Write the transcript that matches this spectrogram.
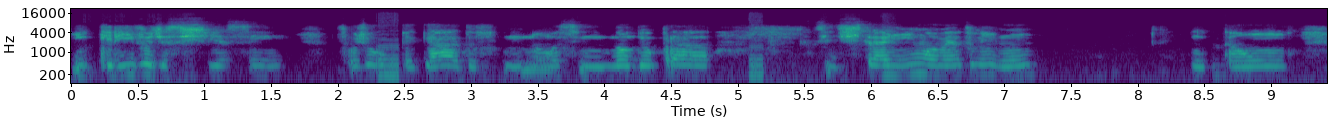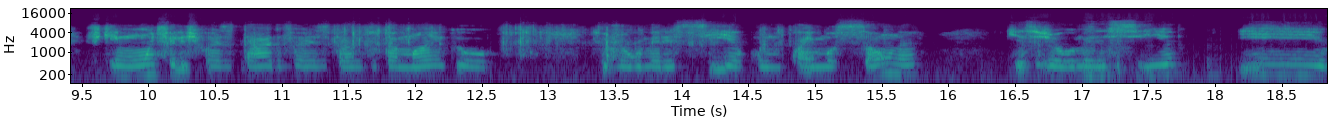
incrível de assistir assim foi um jogo pegado não assim não deu para se distrair em momento nenhum. Então fiquei muito feliz com o resultado foi um resultado do tamanho que o, que o jogo merecia com, com a emoção né que esse jogo merecia. E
